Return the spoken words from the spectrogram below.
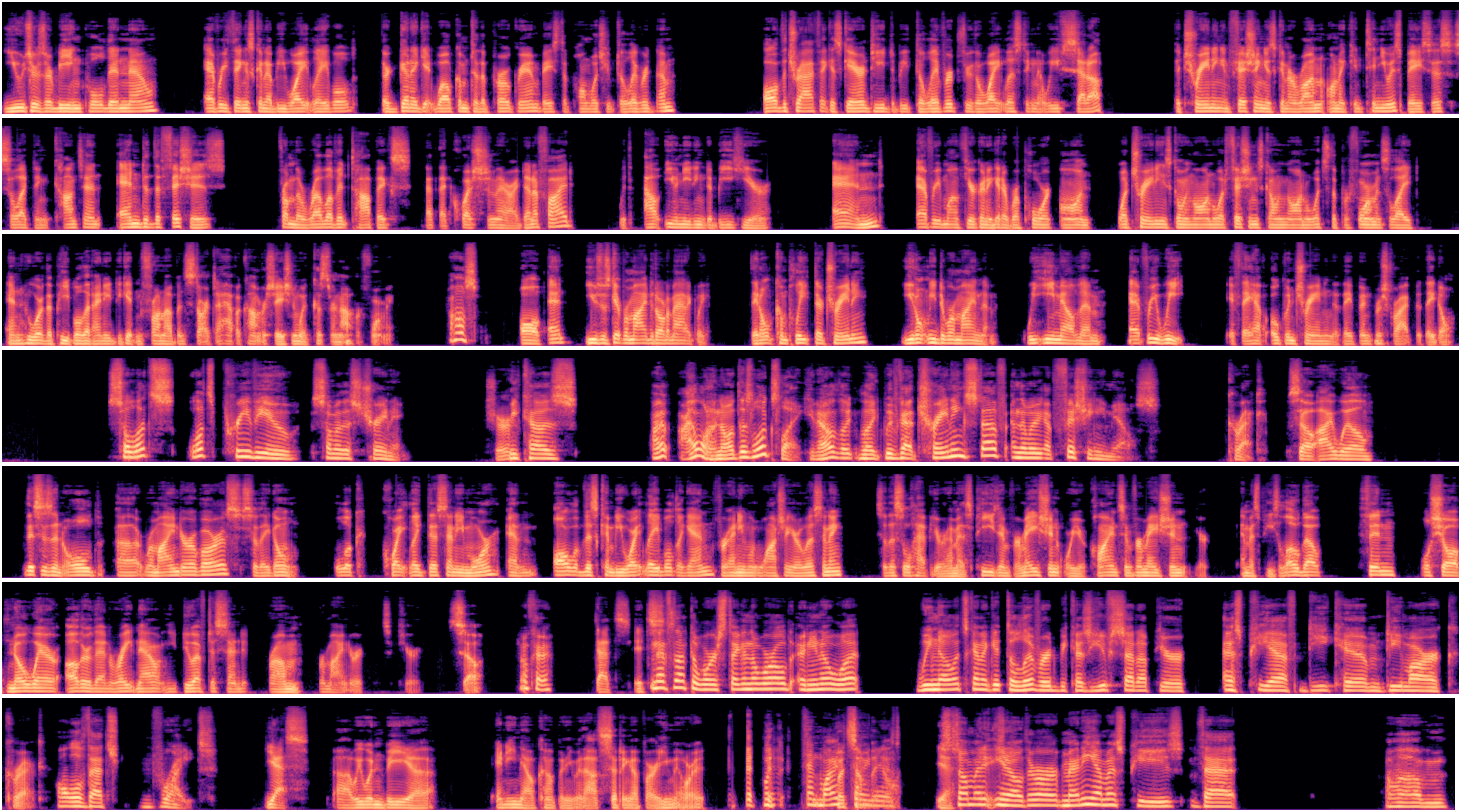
users are being pulled in now. Everything's going to be white labeled. They're going to get welcome to the program based upon what you've delivered them. All the traffic is guaranteed to be delivered through the whitelisting that we've set up. The training and phishing is going to run on a continuous basis, selecting content and the phishes from the relevant topics that that questionnaire identified without you needing to be here and every month you're going to get a report on what training is going on, what phishing is going on, what's the performance like, and who are the people that I need to get in front of and start to have a conversation with because they're not performing. Awesome. All and users get reminded automatically. They don't complete their training. You don't need to remind them. We email them every week if they have open training that they've been prescribed that they don't. So let's let's preview some of this training Sure. because I I want to know what this looks like. You know, like like we've got training stuff and then we've got phishing emails. Correct. So I will. This is an old uh, reminder of ours, so they don't look quite like this anymore. And all of this can be white labeled again for anyone watching or listening. So this will have your MSP's information or your client's information, your MSP's logo. Phin will show up nowhere other than right now. You do have to send it from Reminder Security. So Okay. that's it's And that's not the worst thing in the world. And you know what? We know it's going to get delivered because you've set up your SPF, DKIM, DMARC, correct. all of that's right. Yes, uh, we wouldn't be uh, an email company without setting up our email right. But and my But some point of is, them Yeah. some you know there are many MSPs that, um,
